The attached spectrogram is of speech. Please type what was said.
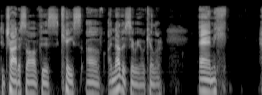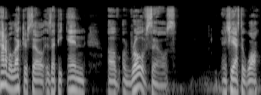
to try to solve this case of another serial killer. And Hannibal Lecter's cell is at the end of a row of cells, and she has to walk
